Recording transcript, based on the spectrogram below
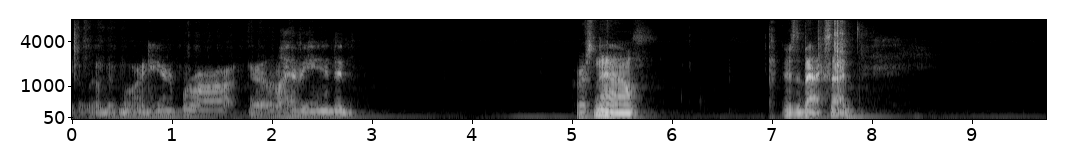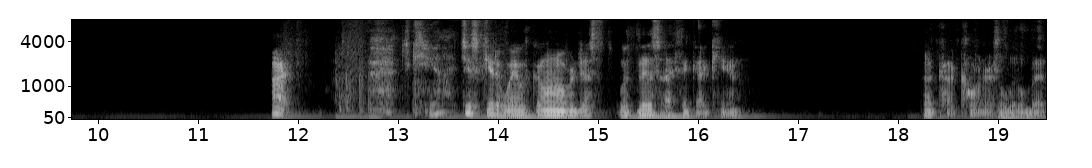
get a little bit more in here. Get a little heavy-handed. Of course, now there's the backside. All right. Can I just get away with going over just with this? I think I can. I'll cut corners a little bit.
